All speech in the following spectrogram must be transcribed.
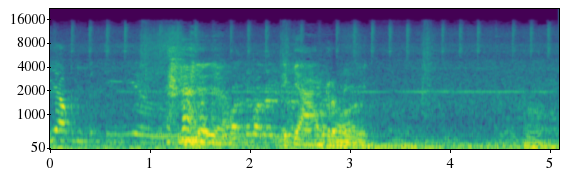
ya aku kecil. iya ya. Iki anggrem iki. Hmm.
